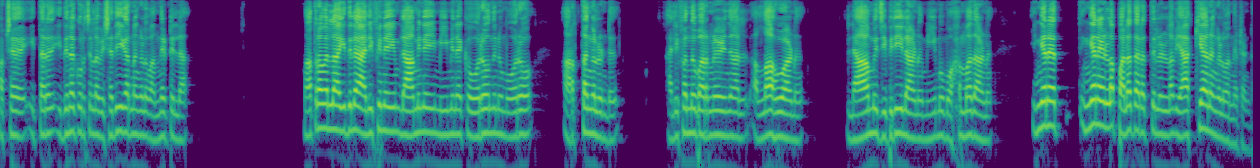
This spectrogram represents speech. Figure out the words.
പക്ഷേ ഇത്തര ഇതിനെക്കുറിച്ചുള്ള വിശദീകരണങ്ങൾ വന്നിട്ടില്ല. മാത്രമല്ല ഇതിലെ അലിഫിനെയും ലാമിനെയും മീമിനെയൊക്കെ ഓരോന്നിനും ഓരോ അർത്ഥങ്ങളുണ്ട്. അലിഫെന്ന് പറഞ്ഞു കഴിഞ്ഞാൽ അള്ളാഹു ലാമ് ജിബിരിയിലാണ് മീമ് മുഹമ്മദാണ്. ഇങ്ങനെ ഇങ്ങനെയുള്ള പലതരത്തിലുള്ള വ്യാഖ്യാനങ്ങൾ വന്നിട്ടുണ്ട്.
